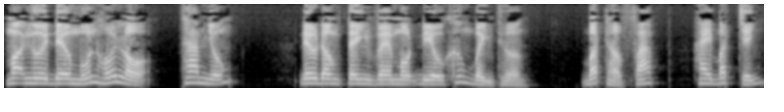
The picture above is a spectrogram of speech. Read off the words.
mọi người đều muốn hối lộ, tham nhũng, đều đồng tình về một điều không bình thường, bất hợp pháp hay bất chính,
